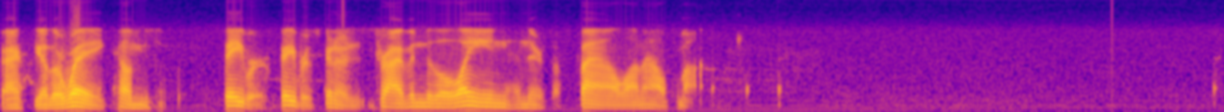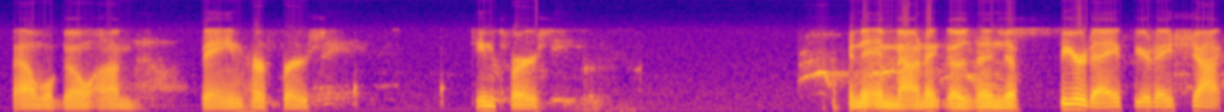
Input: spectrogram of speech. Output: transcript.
Back the other way comes Faber. Faber's going to drive into the lane, and there's a foul on Altamont. Foul will go on Bame, her first. Team's first. Going to inbound it. Goes into Fearday. Fearday shot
